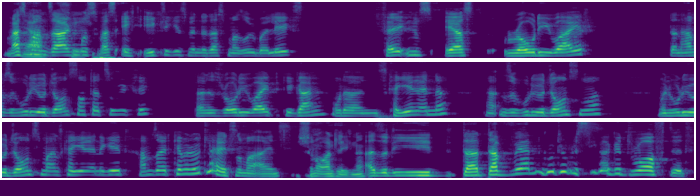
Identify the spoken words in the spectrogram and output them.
Was Ja, man sagen schwierig. muss, was echt eklig ist, wenn du das mal so überlegst. Falcons erst Rody White, dann haben sie Julio Jones noch dazu gekriegt, dann ist Rody White gegangen oder ins Karriereende, dann hatten sie Julio Jones nur. Wenn Julio Jones mal ins Karriereende geht, haben sie halt Kevin Ridley als Nummer eins. schon ordentlich, ne? Also die, da, da werden gute Receiver gedraftet.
